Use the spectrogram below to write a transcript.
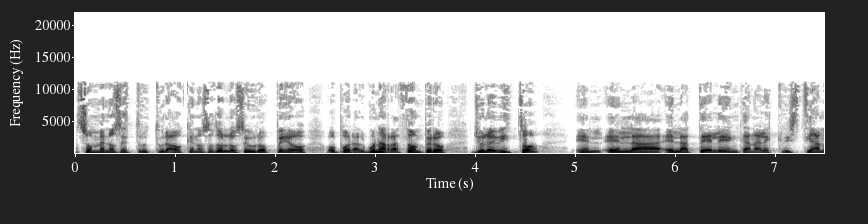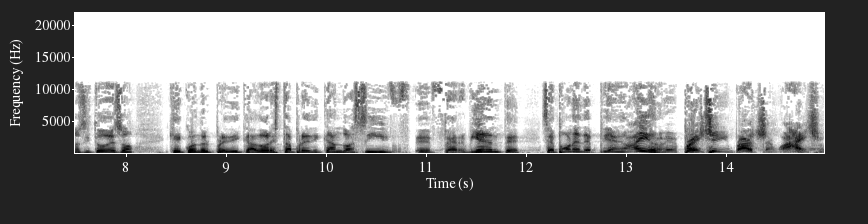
son menos estructurados que nosotros los europeos o por alguna razón, pero yo lo he visto en, la, en, la, tele, en canales cristianos y todo eso, que cuando el predicador está predicando así eh, ferviente, se pone de pie, ¡ay, preaching, preaching, preaching!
